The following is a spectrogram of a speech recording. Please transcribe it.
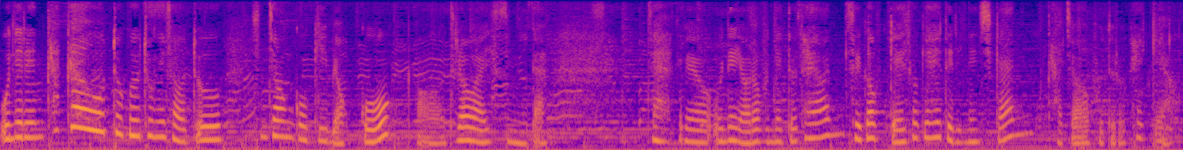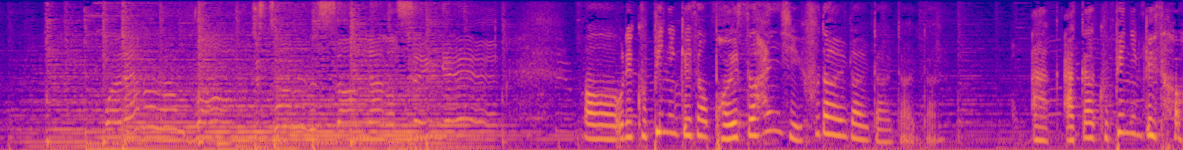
오늘은 카카오톡을 통해서도 신청곡이 몇곡 어, 들어와 있습니다. 자, 그래요. 오늘 여러분의 또 사연 즐겁게 소개해드리는 시간 가져보도록 할게요. 어, 우리 구피님께서 벌써 1시 후덜덜덜덜덜. 아, 아까 구피님께서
